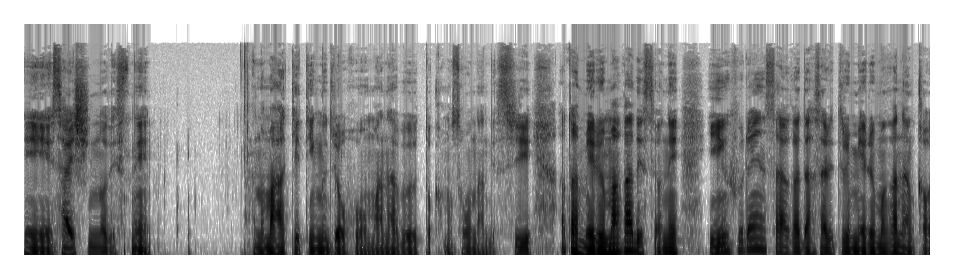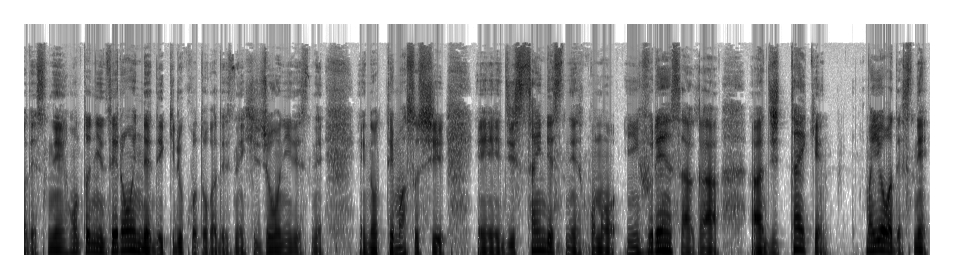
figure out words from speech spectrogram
えー、最新のですね、あの、マーケティング情報を学ぶとかもそうなんですし、あとはメルマガですよね。インフルエンサーが出されてるメルマガなんかはですね、本当に0円でできることがですね、非常にですね、え、載ってますし、えー、実際にですね、このインフルエンサーが、あ実体験、まあ、要はですね、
